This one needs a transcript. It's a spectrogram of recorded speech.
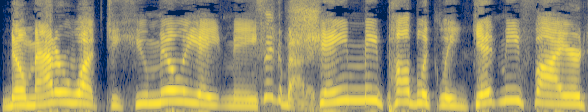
no matter what, to humiliate me, Think about it. shame me publicly, get me fired,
